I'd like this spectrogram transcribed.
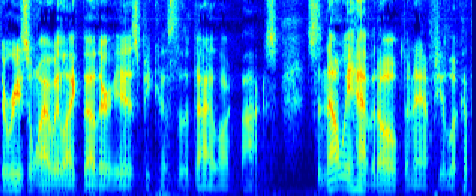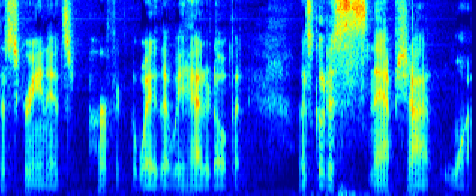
The reason why we like the other is because of the dialog box. So now we have it open, and if you look at the screen, it's perfect the way that we had it open. Let's go to snapshot 1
